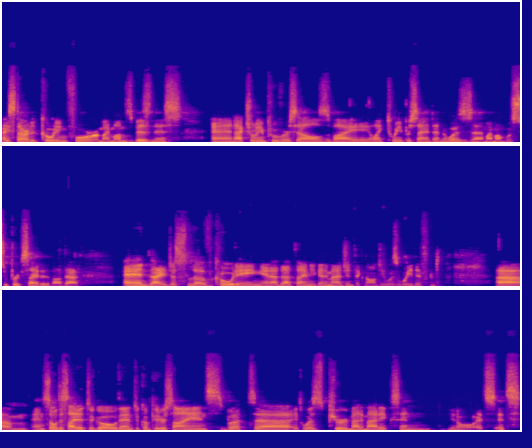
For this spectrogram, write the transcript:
I started coding for my mom's business and actually improve her sales by like 20% and was uh, my mom was super excited about that and i just love coding and at that time you can imagine technology was way different um, and so decided to go then to computer science but uh, it was pure mathematics and you know it's it's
